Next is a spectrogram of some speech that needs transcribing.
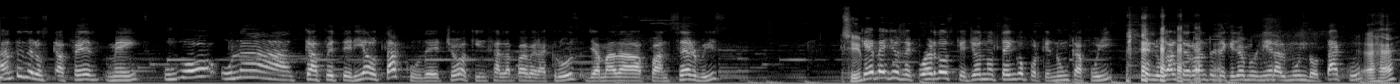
Antes de los cafés Mates, hubo una cafetería otaku, de hecho, aquí en Jalapa, Veracruz, llamada Fanservice. ¿Sí? Qué bellos recuerdos que yo no tengo porque nunca fui. El lugar cerró antes de que yo me uniera al mundo otaku. Ajá.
